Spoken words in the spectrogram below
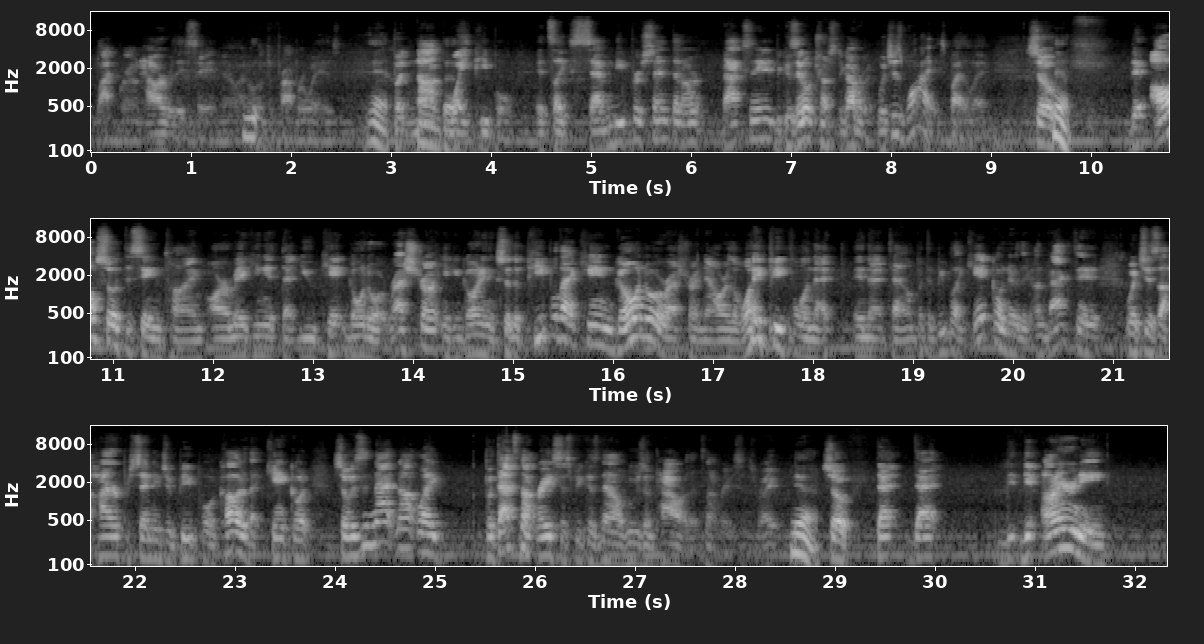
black, brown, however they say it now. I don't know what the proper way is, yeah but not does. white people. It's like seventy percent that aren't vaccinated because they don't trust the government, which is wise, by the way. So. Yeah. They also at the same time are making it that you can't go into a restaurant, you can go anything. So the people that can go into a restaurant now are the white people in that in that town, but the people that can't go in there the unvaccinated, which is a higher percentage of people of color that can't go. So isn't that not like? But that's not racist because now who's in power? That's not racist, right? yeah So that that the, the irony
